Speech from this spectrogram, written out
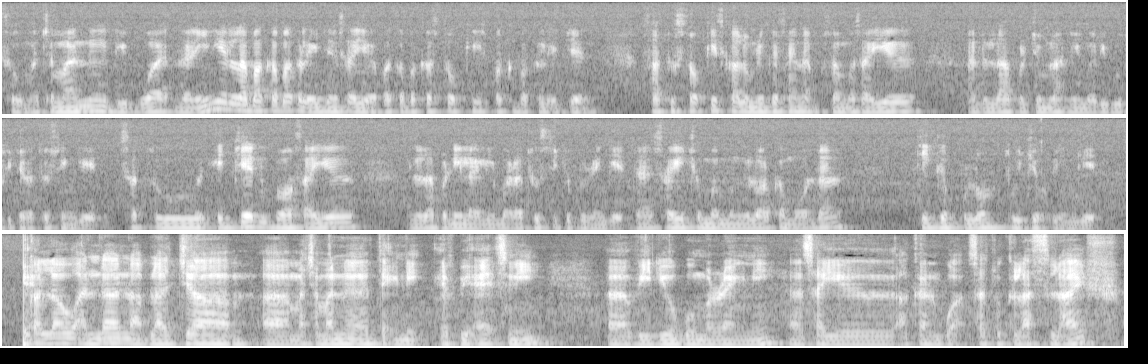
So macam mana dibuat dan ini adalah bakal-bakal ejen saya, bakal-bakal stokis, bakal-bakal ejen. Satu stokis kalau mereka sign up bersama saya adalah berjumlah RM5,700. Satu ejen bawah saya adalah bernilai RM570 dan saya cuma mengeluarkan modal RM37. Kalau anda nak belajar uh, macam mana teknik FBX ni, uh, video boomerang ni, uh, saya akan buat satu kelas live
